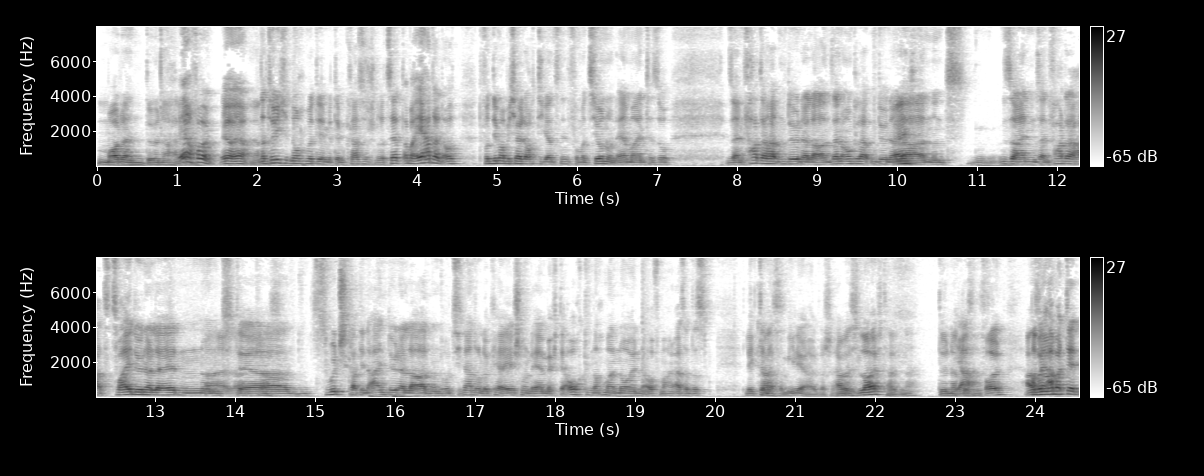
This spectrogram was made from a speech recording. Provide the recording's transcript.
modern Döner halt. Ja, voll. Ja, ja, ja. Natürlich noch mit dem, mit dem klassischen Rezept, aber er hat halt auch, von dem habe ich halt auch die ganzen Informationen und er meinte so, sein Vater hat einen Dönerladen, sein Onkel hat einen Dönerladen Echt? und sein, sein Vater hat zwei Dönerläden und Alter, der krass. switcht gerade in einen Dönerladen und holt sich eine andere Location und er möchte auch nochmal einen neuen aufmachen. Also das liegt in der Familie halt wahrscheinlich. Aber es läuft halt, ne? Döner Ja, voll. Also, aber, aber, der,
